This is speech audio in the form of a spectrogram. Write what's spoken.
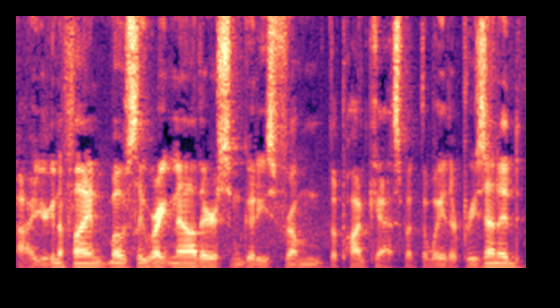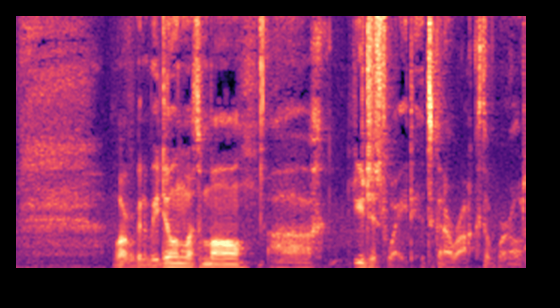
uh, you're going to find mostly right now there's some goodies from the podcast, but the way they're presented, what we're going to be doing with them all, uh, you just wait. It's going to rock the world.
